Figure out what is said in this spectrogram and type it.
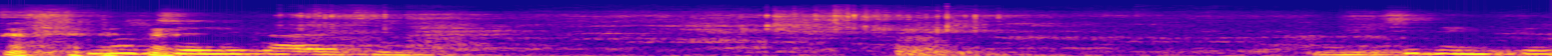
చెల్లి కావాల్సిన మంచిది ఇంకా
